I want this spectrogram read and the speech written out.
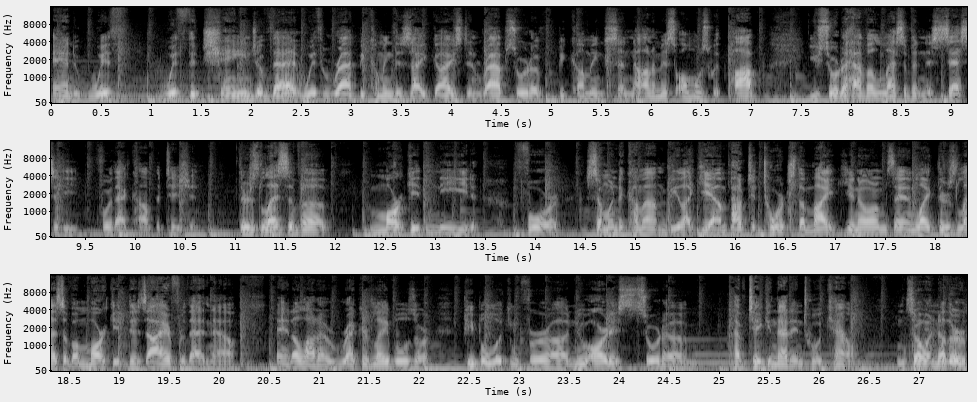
And with with the change of that, with rap becoming the zeitgeist and rap sort of becoming synonymous almost with pop, you sort of have a less of a necessity for that competition. There's less of a market need for someone to come out and be like, "Yeah, I'm about to torch the mic." You know what I'm saying? Like there's less of a market desire for that now. And a lot of record labels or people looking for uh, new artists sort of have taken that into account. And so another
